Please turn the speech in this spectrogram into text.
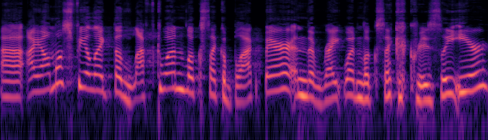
uh, I almost feel like the left one looks like a black bear and the right one looks like a grizzly ear.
